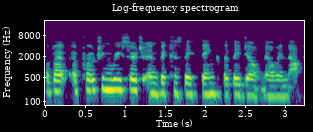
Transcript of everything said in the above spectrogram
about approaching research and because they think that they don't know enough.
